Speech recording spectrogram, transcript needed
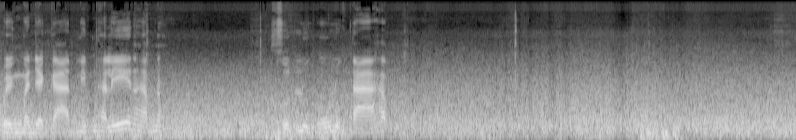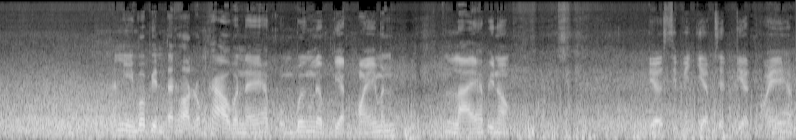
เบิ่งบรรยากาศริมทะเลนะครับเนาะสุดลูกหูลูกตาครับอันนี้บ่เป็นตะถอดรองเท้าบันไดครับ ผมเบิ่งแล้วเปียกหอยมันมันลายครับพี่น้องเดี๋ยวสิไปเหยียบเสร็จเปียกหอยครับ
